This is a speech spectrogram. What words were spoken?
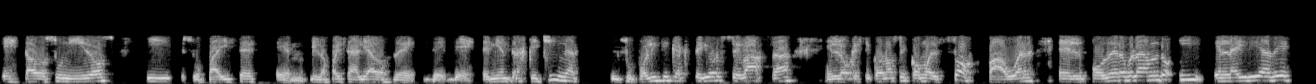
Estados Unidos y sus países em, y los países aliados de, este, mientras que China su política exterior se basa en lo que se conoce como el soft power, el poder blando y en la idea de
